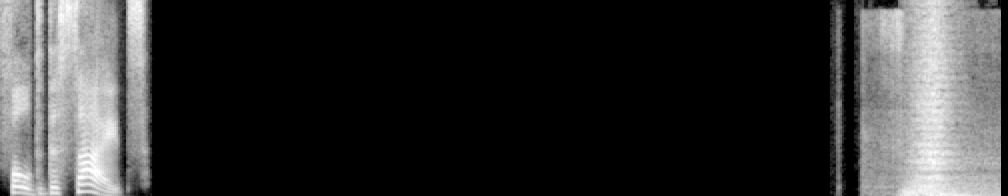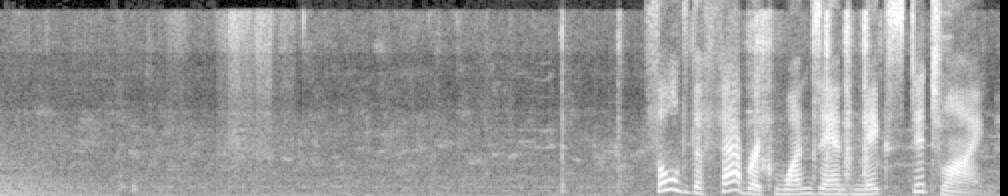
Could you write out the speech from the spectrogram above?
Fold the sides. Fold the fabric ones and make stitch line.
